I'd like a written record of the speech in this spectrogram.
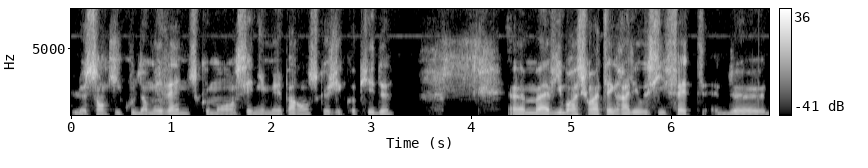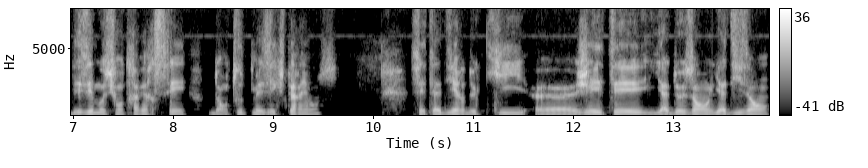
le sang qui coule dans mes veines, ce que m'ont enseigné mes parents, ce que j'ai copié d'eux. Euh, ma vibration intégrale est aussi faite de, des émotions traversées dans toutes mes expériences, c'est-à-dire de qui euh, j'ai été il y a deux ans, il y a dix ans,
